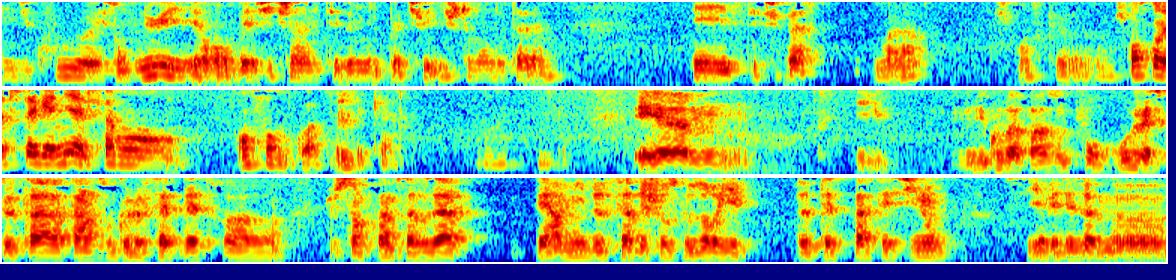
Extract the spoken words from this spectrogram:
Et du coup, ils sont venus et en Belgique, j'ai invité Dominique Patuelli justement de Talem. Et c'était super. Voilà. Je pense que je pense qu'on a tout à gagner à le faire en, ensemble, quoi. Ça, Mm. c'est clair. Et, euh, du- coup, bah, par exemple, pour Rouge, est-ce que tu as, l'impression que le fait d'être euh, juste entre hommes, ça vous a permis de faire des choses que vous auriez peut-être pas fait sinon, s'il y avait des hommes euh,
